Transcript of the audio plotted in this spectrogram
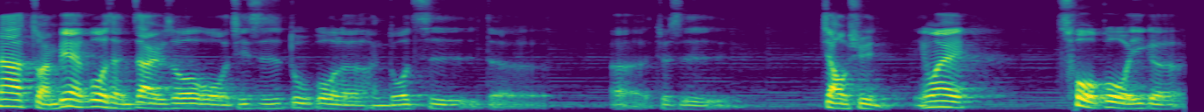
那转变的过程在于说，我其实度过了很多次的，呃，就是教训，因为错过一个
